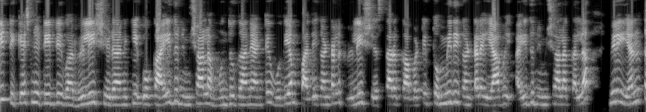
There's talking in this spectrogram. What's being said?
ఈ టికెట్స్ని టీటీ వారు రిలీజ్ చేయడానికి ఒక ఐదు నిమిషాల ముందుగానే అంటే ఉదయం పది గంటలకు రిలీజ్ చేస్తారు కాబట్టి తొమ్మిది గంటల యాభై ఐదు నిమిషాల కల్లా మీరు ఎంత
